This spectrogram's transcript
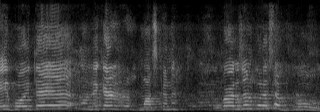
এই বইতে অনেকের মাঝখানে কয়েকজন করেছে ভুল।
